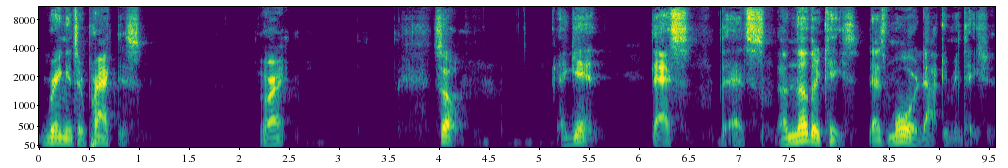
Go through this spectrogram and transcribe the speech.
bring into practice. Right. So again, that's that's another case. That's more documentation.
